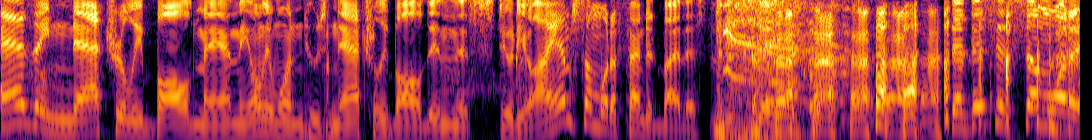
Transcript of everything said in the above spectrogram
As a naturally bald man, the only one who's naturally bald in this studio, I am somewhat offended by this. That this is, a- that this is somewhat a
